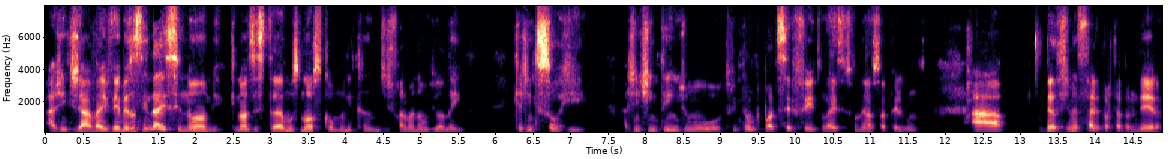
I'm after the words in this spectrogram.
a gente já vai ver, mesmo sem dar esse nome, que nós estamos nos comunicando de forma não violenta. Que a gente sorri, a gente entende um ou outro. Então, o que pode ser feito, Laís, respondendo a sua pergunta? A dança de necessário porta-bandeira,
